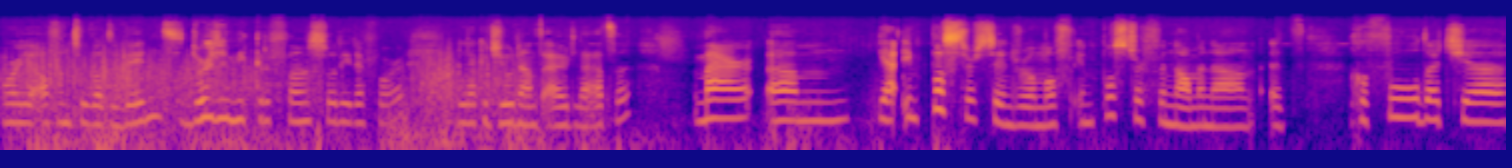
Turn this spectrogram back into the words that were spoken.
hoor je af en toe wat wind door de microfoon. Sorry daarvoor. Lekker June aan het uitlaten. Maar um, ja, imposter syndrome of imposter phenomenon. Het gevoel dat je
